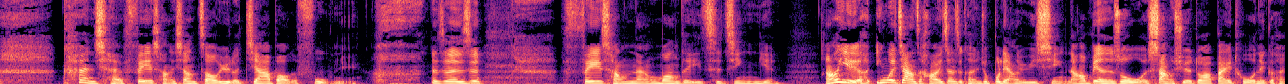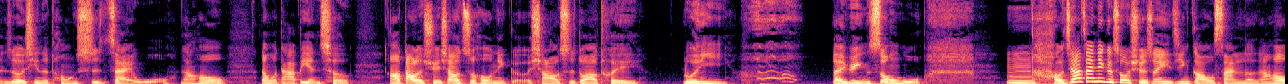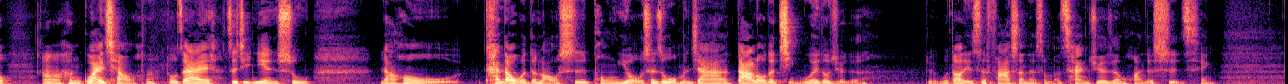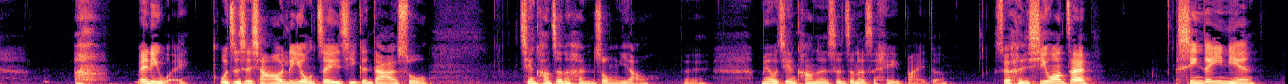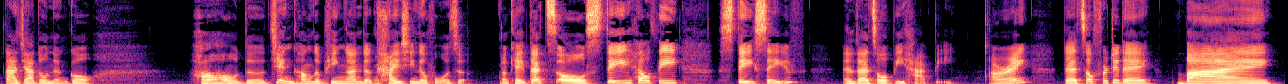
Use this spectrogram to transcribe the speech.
看起来非常像遭遇了家暴的妇女，那真的是非常难忘的一次经验。”然后也因为这样子，好一阵子可能就不良于行，然后变成说我上学都要拜托那个很热心的同事载我，然后让我搭便车，然后到了学校之后，那个小老师都要推轮椅 来运送我。嗯，好家在那个时候学生已经高三了，然后嗯很乖巧，都在自己念书，然后看到我的老师朋友，甚至我们家大楼的警卫都觉得。对，我到底是发生了什么惨绝人寰的事情？Anyway，我只是想要利用这一集跟大家说，健康真的很重要。对，没有健康，人生真的是黑白的。所以很希望在新的一年，大家都能够好好的、健康的、平安的、开心的活着。OK，that's all. Stay healthy, stay safe, and that's all. Be happy. All right, that's all for today. Bye.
